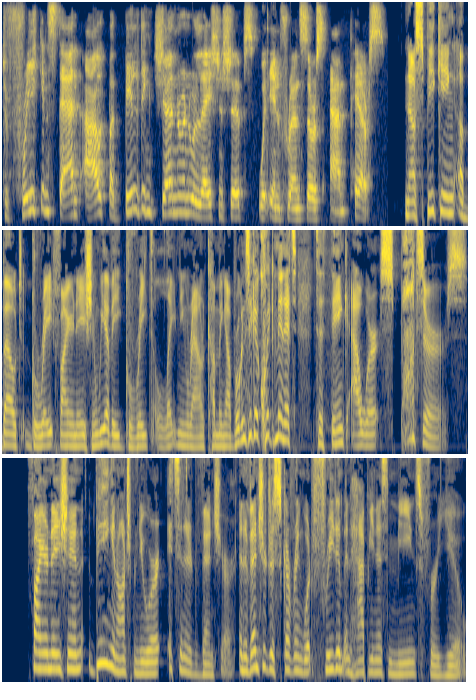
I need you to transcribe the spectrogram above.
to freaking stand out by building genuine relationships with influencers and peers. Now, speaking about great Fire Nation, we have a great lightning round coming up. We're going to take a quick minute to thank our sponsors. Fire Nation, being an entrepreneur, it's an adventure, an adventure discovering what freedom and happiness means for you.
